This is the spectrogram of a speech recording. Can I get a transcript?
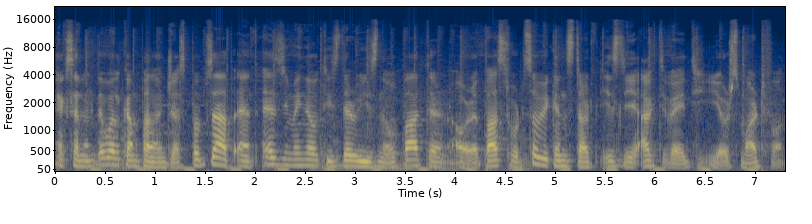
Excellent, the welcome panel just pops up and as you may notice there is no pattern or a password so you can start easily activate your smartphone.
